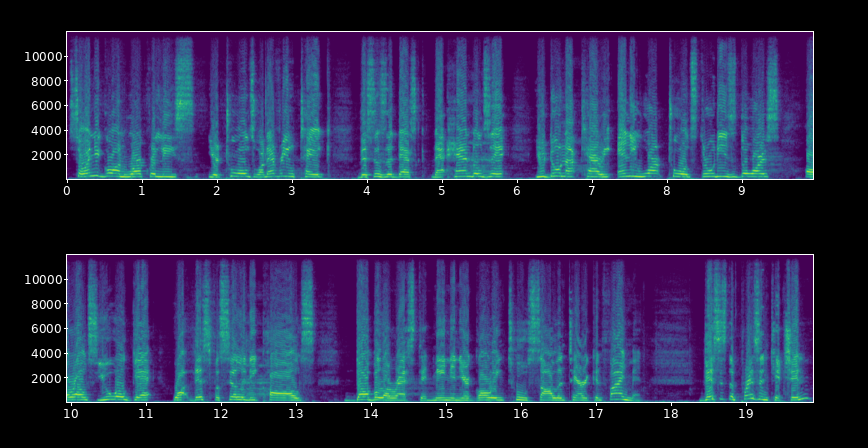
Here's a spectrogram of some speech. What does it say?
So when you go on work release, your tools, whatever you take, this is the desk that handles it. You do not carry any work tools through these doors, or else you will get what this facility calls double arrested, meaning you're going to solitary confinement. This is the prison kitchen.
